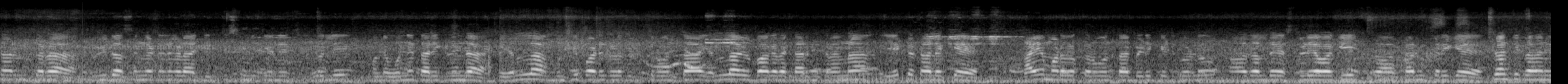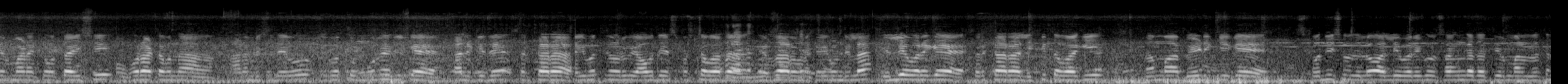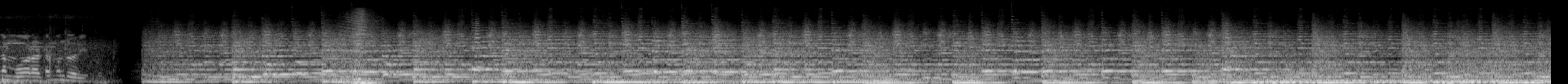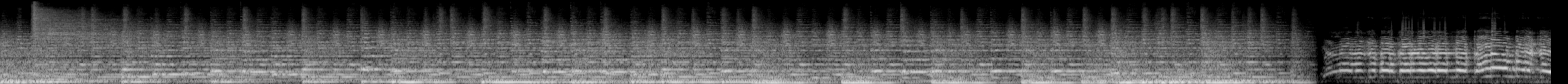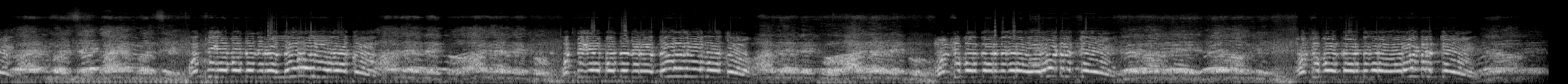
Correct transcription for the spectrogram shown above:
ಕಾರ್ಮಿಕರ ವಿವಿಧ ಸಂಘಟನೆಗಳ ಜಂಟಿ ಸಮಿತಿಯ ನೇತೃತ್ವದಲ್ಲಿ ಮೊನ್ನೆ ಒಂದನೇ ತಾರೀಕಿನಿಂದ ಎಲ್ಲ ಮುನ್ಸಿಪಾಲ್ಟಿಗಳ ದುಡಿತಿರುವಂಥ ಎಲ್ಲ ವಿಭಾಗದ ಕಾರ್ಮಿಕರನ್ನ ಏಕಕಾಲಕ್ಕೆ ಸಹಾಯ ಮಾಡಬೇಕನ್ನುವಂಥ ಬೇಡಿಕೆ ಇಟ್ಟುಕೊಂಡು, ಅದಲ್ಲದೆ ಸ್ಥಳೀಯವಾಗಿ ಕಾರ್ಮಿಕರಿಗೆ ವಿಶ್ರಾಂತಿ ಗೃಹ ನಿರ್ಮಾಣಕ್ಕೆ ಒತ್ತಾಯಿಸಿ ಹೋರಾಟವನ್ನ ಆರಂಭಿಸಿದೆವು. ಇವತ್ತು ಮೂರನೇ ದಿನಕ್ಕೆ ಕಾಲಿಟ್ಟಿದೆ. ಸರ್ಕಾರ ಇವತ್ತಿನವರೆಗೂ ಯಾವುದೇ ಸ್ಪಷ್ಟವಾದ ನಿರ್ಧಾರವನ್ನು ಕೈಗೊಂಡಿಲ್ಲ. ಎಲ್ಲಿಯವರೆಗೆ ಸರ್ಕಾರ ಲಿಖಿತವಾಗಿ ನಮ್ಮ ಬೇಡಿಕೆಗೆ ಸ್ಪಂದಿಸುವುದಿಲ್ಲೋ ಅಲ್ಲಿವರೆಗೂ ಸಂಘದ ತೀರ್ಮಾನದಂತೆ ನಮ್ಮ ಹೋರಾಟ ಮುಂದುವರಿಯುತ್ತೆ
